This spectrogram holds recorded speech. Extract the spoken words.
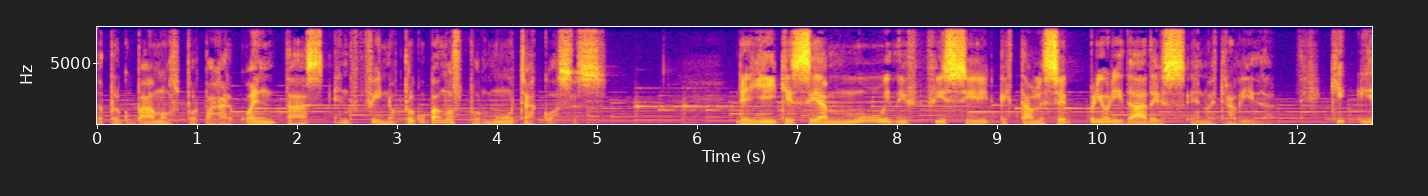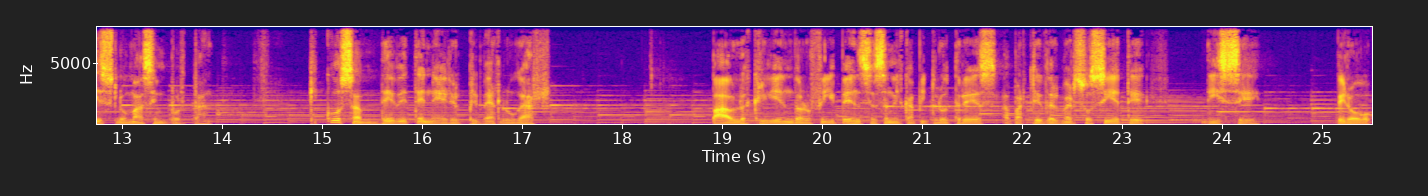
Nos preocupamos por pagar cuentas, en fin, nos preocupamos por muchas cosas. De allí que sea muy difícil establecer prioridades en nuestra vida. ¿Qué es lo más importante? ¿Qué cosa debe tener el primer lugar? Pablo escribiendo a los filipenses en el capítulo 3, a partir del verso 7, dice, pero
